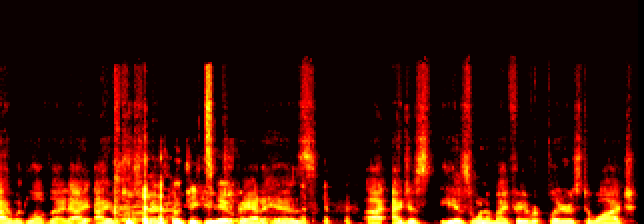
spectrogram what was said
I would love that. I I've just been such a huge too. fan of his. Uh, I just he is one of my favorite players to watch.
